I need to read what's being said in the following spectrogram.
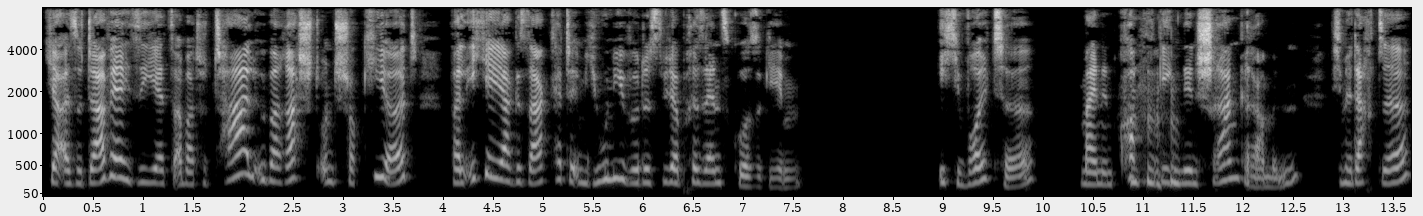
ja, also da wäre sie jetzt aber total überrascht und schockiert, weil ich ihr ja gesagt hätte, im Juni würde es wieder Präsenzkurse geben. Ich wollte meinen Kopf gegen den Schrank rammen. Ich mir dachte,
